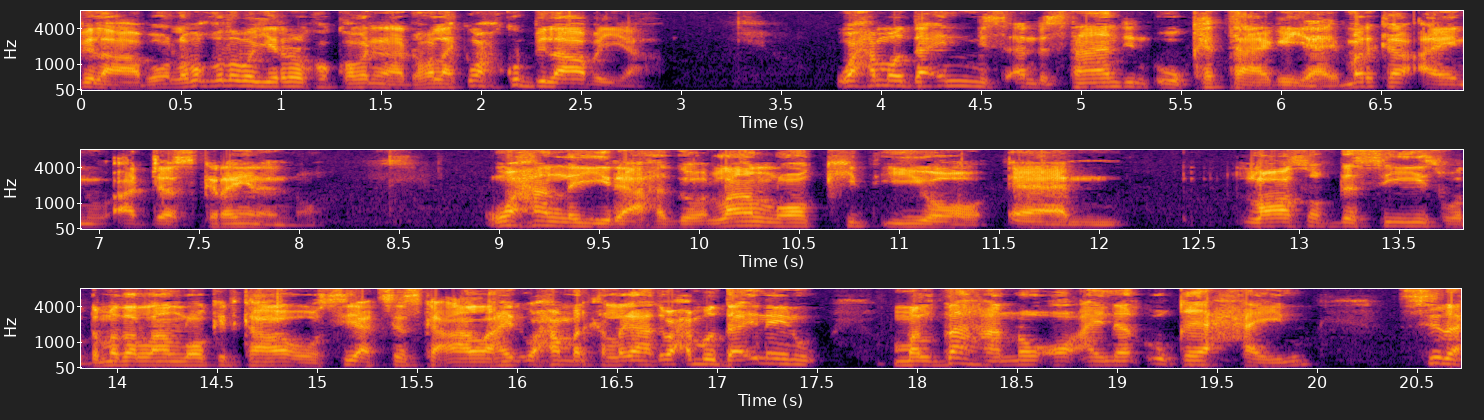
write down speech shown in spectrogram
bilaabo laba qodobo yarar ka kooban inaan dhaho laakiin waxaan ku bilaabayaa waxaa moodaa in misunderstanding uu ka taagan yahay. Marka aynu adjust garaynayno waxaan la yidhaahdo landlockid iyo loss of the seas waddamada landlockidka oo sea accesska aan lahayn. Waxaa marka laga hadla waxaa moodaa inaynu maldahano oo aynan u qeexayn sida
